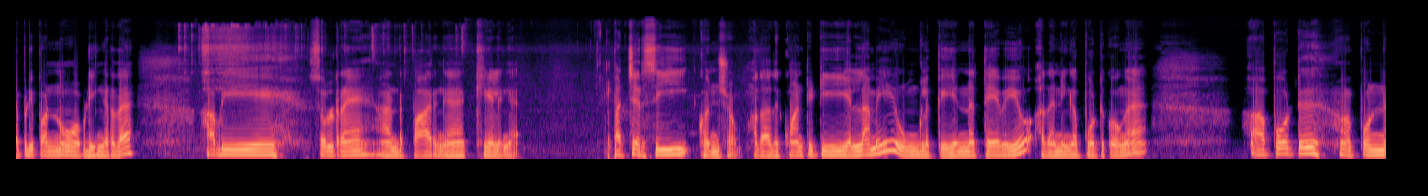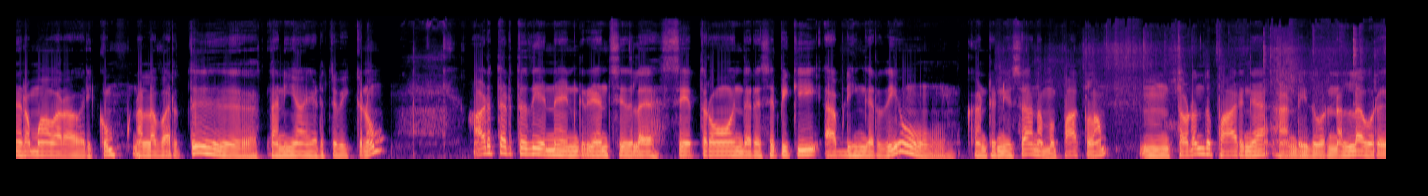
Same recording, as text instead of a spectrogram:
எப்படி பண்ணும் அப்படிங்கிறத அப்படியே சொல்கிறேன் அண்டு பாருங்கள் கேளுங்க. பச்சரிசி கொஞ்சம். அதாவது குவான்டிட்டி எல்லாமே உங்களுக்கு என்ன தேவையோ அதை நீங்கள் போட்டுக்கோங்க. போட்டு பொன் நிறமாக வர வரைக்கும் நல்லா வறுத்து தனியாக எடுத்து வைக்கணும். அடுத்தடுத்தது என்ன இன்க்ரீடியன்ஸ் இதில் சேர்த்துறோம் இந்த ரெசிபிக்கு அப்படிங்கிறதையும் கண்டினியூஸாக நம்ம பார்க்கலாம். தொடர்ந்து பாருங்கள் அண்ட் இது ஒரு நல்ல ஒரு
